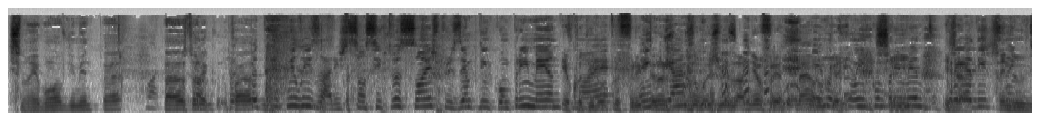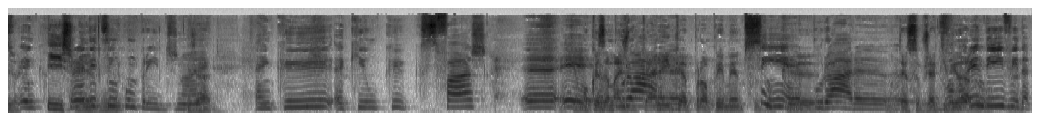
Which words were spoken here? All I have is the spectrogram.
Isso não é bom, obviamente, para, para a doutora... Bom, para, para, tranquilizar, isto são situações, por exemplo, de incumprimento, Eu continuo é? a preferir ter um juiz ou uma juíza à minha frente. Não, um, incumprimento de créditos, exato, em, em, créditos incumpridos, não é? Exato. Em que aquilo que, que se faz é, é uma coisa apurar, mais mecânica propriamente sim, do que... é apurar não tem subjetividade, valor em dívida.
